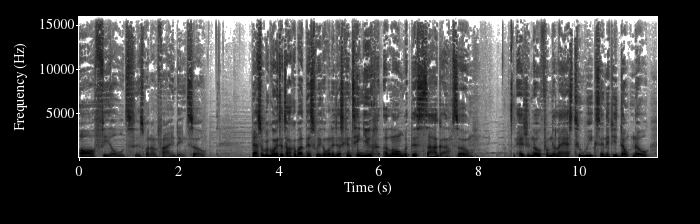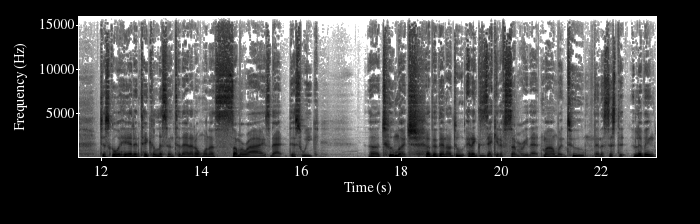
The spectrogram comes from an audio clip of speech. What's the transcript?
all fields, is what I'm finding. So that's what we're going to talk about this week. I want to just continue along with this saga. So, as you know from the last two weeks, and if you don't know, just go ahead and take a listen to that. I don't want to summarize that this week uh, too much, other than I'll do an executive summary that mom went to an assisted living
